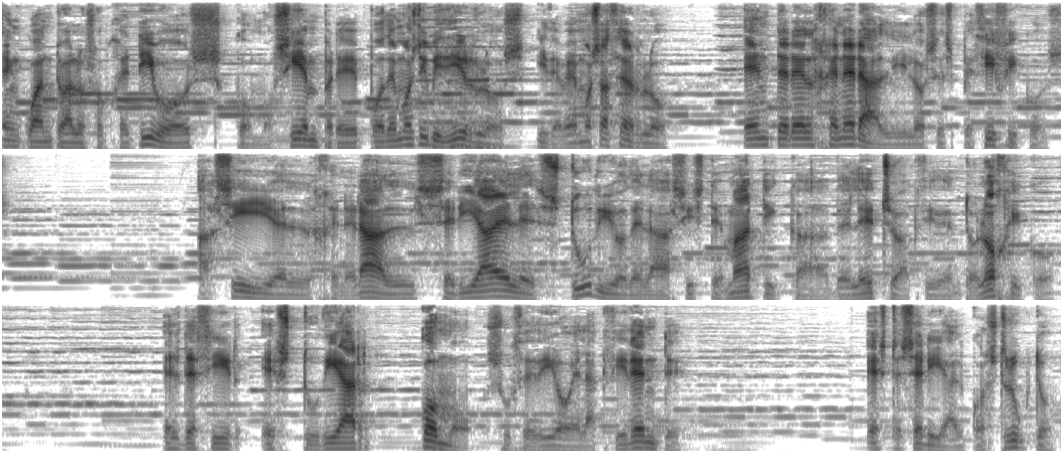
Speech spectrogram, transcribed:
En cuanto a los objetivos, como siempre, podemos dividirlos, y debemos hacerlo, entre el general y los específicos. Así, el general sería el estudio de la sistemática del hecho accidentológico, es decir, estudiar cómo sucedió el accidente. Este sería el constructo.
